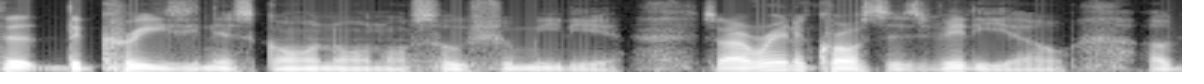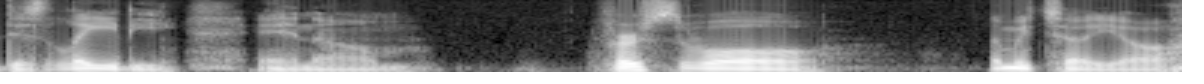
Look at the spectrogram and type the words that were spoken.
the the craziness going on on social media. So I ran across this video of this lady, and um, first of all, let me tell y'all.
